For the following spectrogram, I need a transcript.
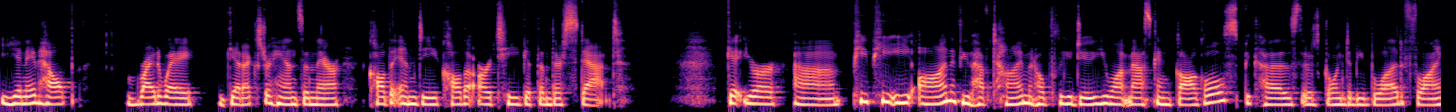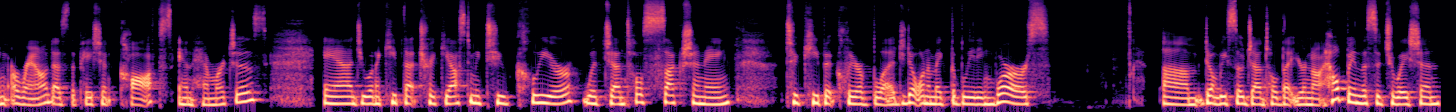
You need help right away get extra hands in there, call the MD, call the RT, get them there stat. Get your um, PPE on if you have time, and hopefully you do. You want mask and goggles because there's going to be blood flying around as the patient coughs and hemorrhages. And you want to keep that tracheostomy tube clear with gentle suctioning to keep it clear of blood. You don't want to make the bleeding worse um, don't be so gentle that you're not helping the situation,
